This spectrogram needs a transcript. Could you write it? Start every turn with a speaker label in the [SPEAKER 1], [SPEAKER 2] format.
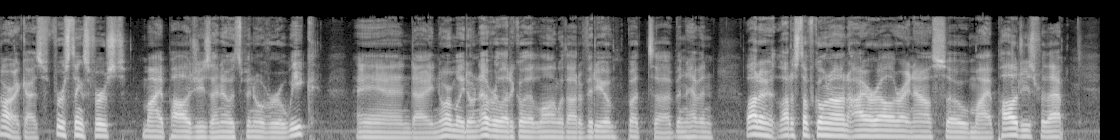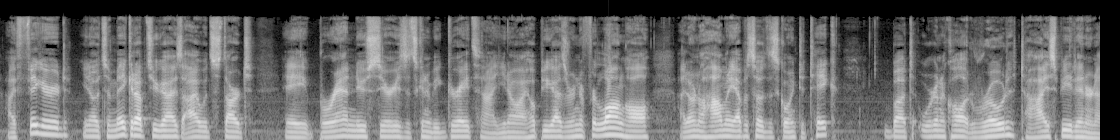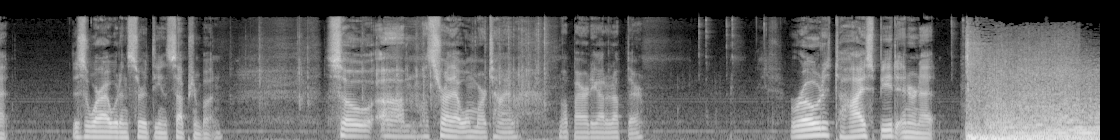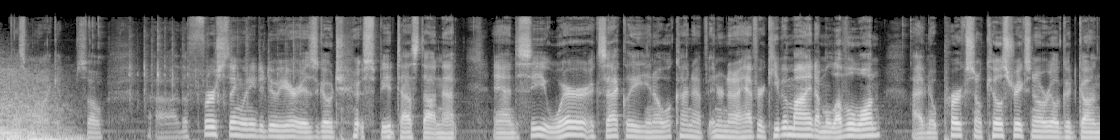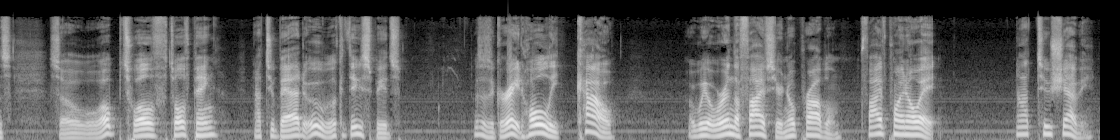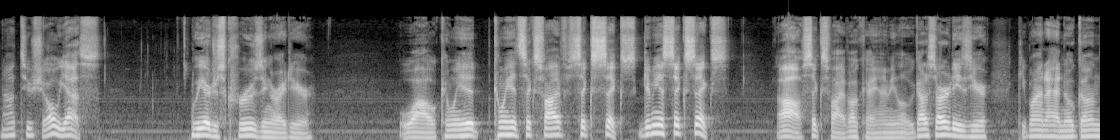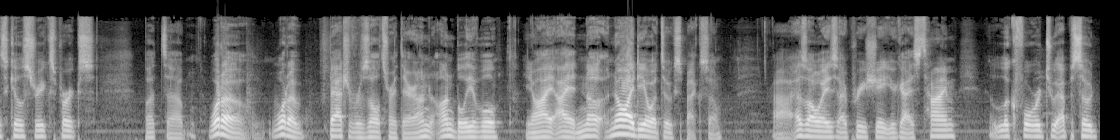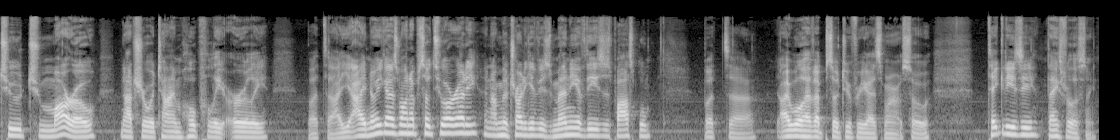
[SPEAKER 1] Alright, guys, first things first, my apologies. I know it's been over a week, and I normally don't ever let it go that long without a video, but uh, I've been having a lot of, a lot of stuff going on IRL right now, so my apologies for that. I figured, you know, to make it up to you guys, I would start a brand new series. It's going to be great. Uh, you know, I hope you guys are in it for long haul. I don't know how many episodes it's going to take, but we're going to call it Road to High Speed Internet. This is where I would insert the inception button. So, um, let's try that one more time. Oh, I already got it up there. Road to high speed internet. That's more like it. So, uh, the first thing we need to do here is go to speedtest.net and see where exactly, you know, what kind of internet I have here. Keep in mind, I'm a level 1. I have no perks, no kill streaks, no real good guns. So, oh, 12, 12 ping. Not too bad. Ooh, look at these speeds. This is great. Holy cow. We, we're in the fives here, no problem. 5.08. Not too shabby. Not too sh- Oh, yes. We are just cruising right here. Wow. Can we hit can we hit 6.5? 6.6. Give me a 6.6. Oh, ah, 6.5. Okay. I mean, look, we got to start it easy here. Keep in mind I had no guns, kill streaks, perks. But uh, what a what a batch of results right there. Un- unbelievable. You know, I, I had no no idea what to expect. So, uh, as always, I appreciate your guys' time. Look forward to episode two tomorrow. Not sure what time. Hopefully early. But uh, yeah, I know you guys want episode two already, and I'm gonna try to give you as many of these as possible. But uh, I will have episode two for you guys tomorrow. So take it easy. Thanks for listening.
